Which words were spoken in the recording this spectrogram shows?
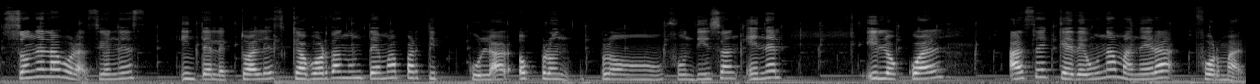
son elaboraciones intelectuales que abordan un tema particular o profundizan en él, y lo cual hace que de una manera formal.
